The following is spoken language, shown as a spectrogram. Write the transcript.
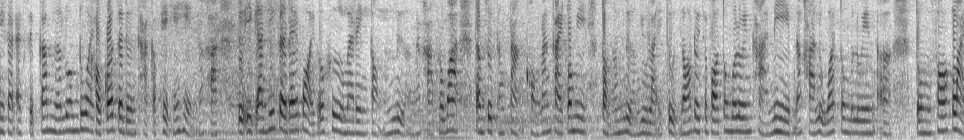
มีการอักเสบกล้ามเนื้อร่วมด้วย เขาก็จะเดินขากระเพกให้เห็นนะคะ หรืออีกอันที่เจอได้บ่อยก็คือมะเร็งต่อมน้ำเหลืองนะคะ เพราะว่าตามจุดต่างๆ ของร่างกายก็มีต่อมน้ำเหลืองอยู่หลายจุดเนาะโดยเฉพาะตรงบริเวณขาหนีบนะคะ หรือว่าตรงบริเวณตรงซอกไหล่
